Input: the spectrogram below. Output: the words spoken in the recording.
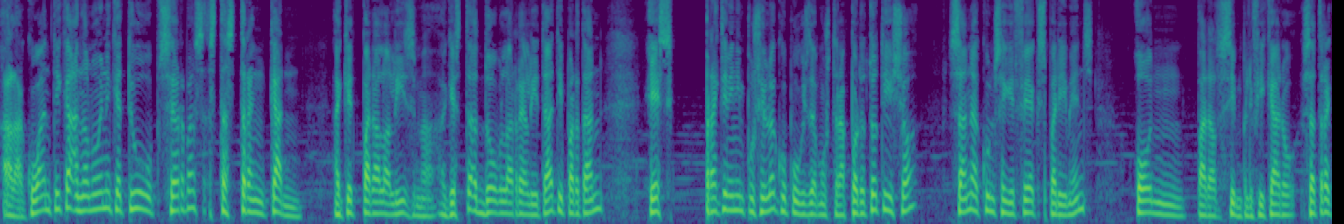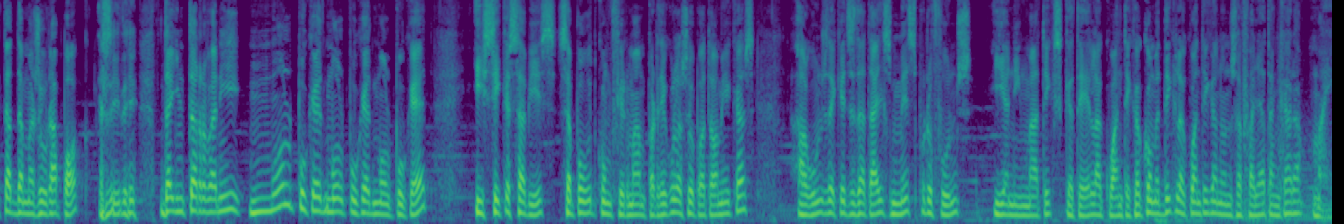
a la quàntica, en el moment en què tu observes, estàs trencant aquest paral·lelisme, aquesta doble realitat, i per tant és pràcticament impossible que ho puguis demostrar. Però tot i això, s'han aconseguit fer experiments on, per simplificar-ho, s'ha tractat de mesurar poc, és a dir, d'intervenir molt poquet, molt poquet, molt poquet, i sí que s'ha vist, s'ha pogut confirmar en partícules subatòmiques alguns d'aquests detalls més profuns i enigmàtics que té la quàntica. Com et dic, la quàntica no ens ha fallat encara mai.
